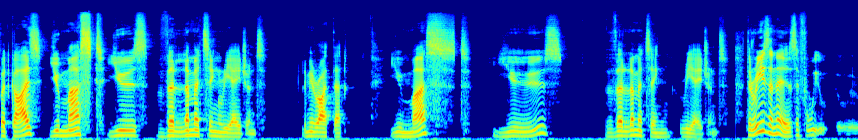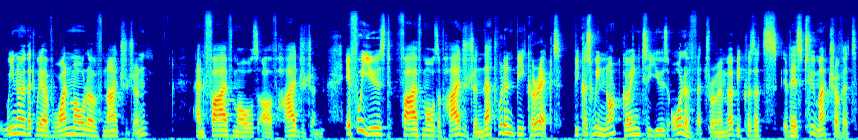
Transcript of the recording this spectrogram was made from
but guys, you must use the limiting reagent. Let me write that. You must use the limiting reagent. The reason is if we we know that we have 1 mole of nitrogen and 5 moles of hydrogen. If we used 5 moles of hydrogen, that wouldn't be correct because we're not going to use all of it, remember, because it's there's too much of it.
